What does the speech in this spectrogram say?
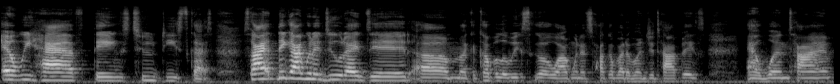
and we have things to discuss. So I think I'm going to do what I did um, like a couple of weeks ago where I'm going to talk about a bunch of topics at one time.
